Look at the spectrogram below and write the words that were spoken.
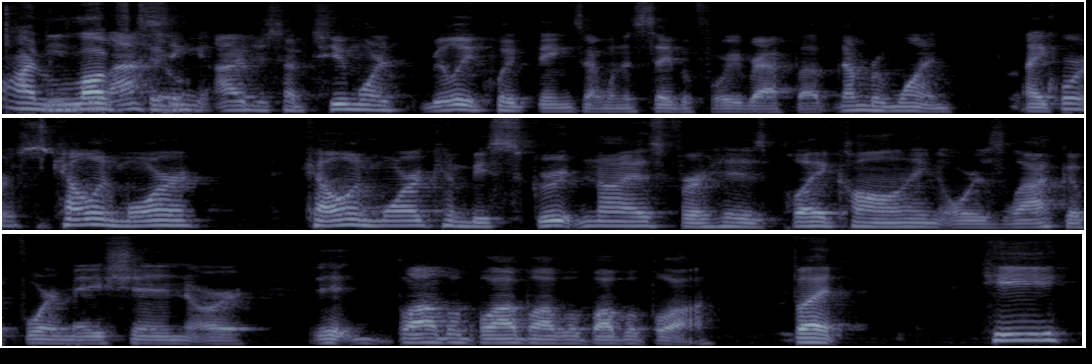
I'd love last to. thing I just have two more really quick things I want to say before we wrap up number one like of course. Kellen Moore, Kellen Moore can be scrutinized for his play calling or his lack of formation or blah blah blah blah blah blah blah blah. But he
